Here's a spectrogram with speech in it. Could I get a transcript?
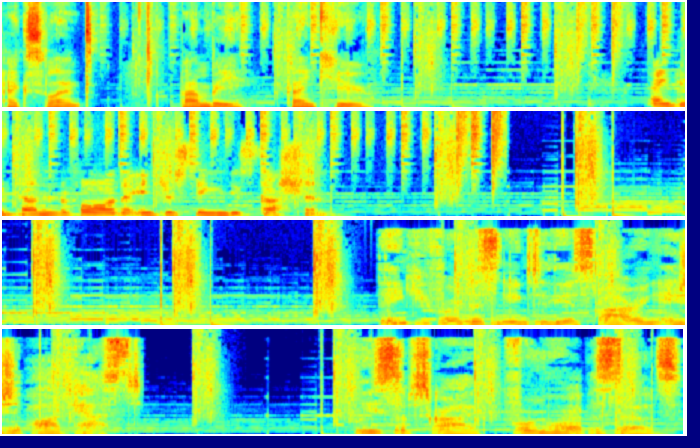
Excellent. Bambi, thank you. Thank you, Tan, for the interesting discussion. Thank you for listening to the Aspiring Asia podcast. Please subscribe for more episodes.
